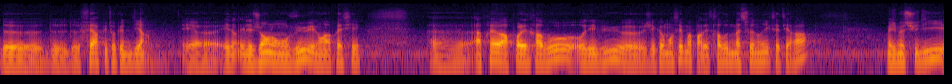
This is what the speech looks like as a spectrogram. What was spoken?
de, de- de faire plutôt que de dire. Et, euh, et donc- et les gens l'ont vu et l'ont apprécié. Euh, après, alors, pour les travaux, au début, euh, j'ai commencé moi par des travaux de maçonnerie, etc. Mais je me suis dit,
